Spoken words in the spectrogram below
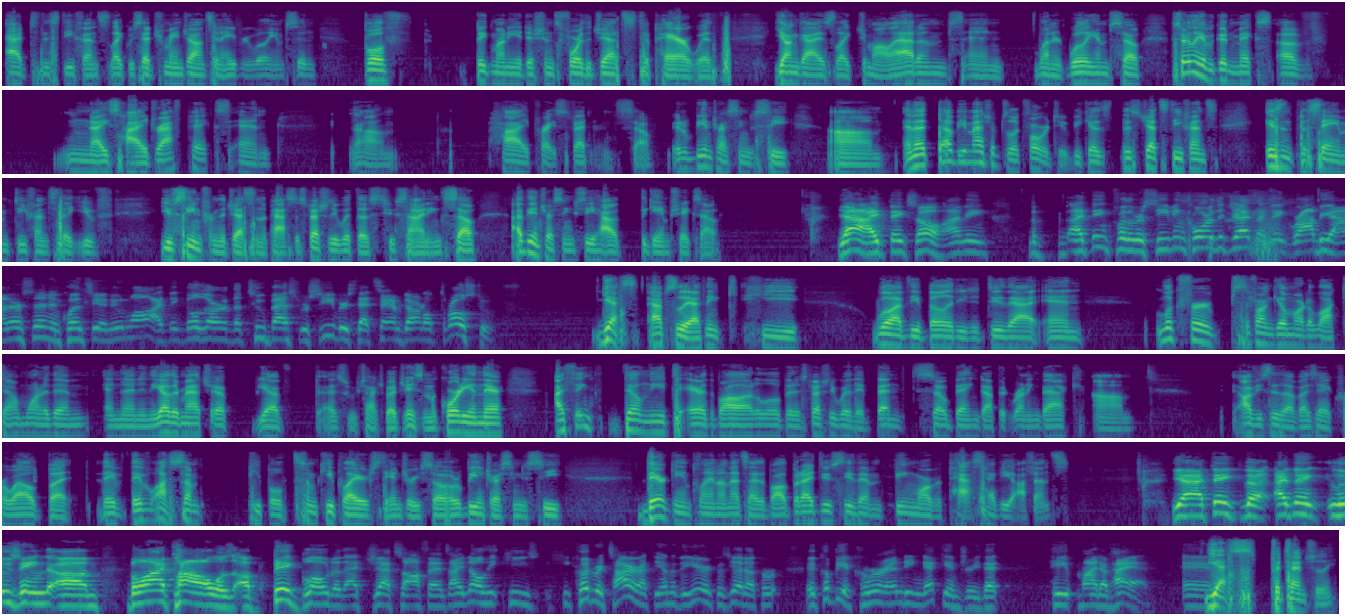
add to this defense. Like we said, Trumaine Johnson, Avery Williamson, both big money additions for the Jets to pair with young guys like Jamal Adams and Leonard Williams. So certainly have a good mix of nice high draft picks and um, high priced veterans. So it'll be interesting to see. Um, and that that'll be a matchup to look forward to because this Jets defense isn't the same defense that you've you've seen from the Jets in the past, especially with those two signings. So I'd be interesting to see how the game shakes out. Yeah, I think so. I mean, the I think for the receiving core of the Jets, I think Robbie Anderson and Quincy Enunwa, I think those are the two best receivers that Sam Darnold throws to. Yes, absolutely. I think he will have the ability to do that and look for Stephon Gilmore to lock down one of them, and then in the other matchup, you have, as we've talked about, Jason McCourty in there. I think they'll need to air the ball out a little bit, especially where they've been so banged up at running back. Um, obviously, they have Isaiah Crowell, but they've they've lost some people, some key players to injury, so it'll be interesting to see their game plan on that side of the ball. But I do see them being more of a pass heavy offense. Yeah, I think the I think losing um, Bilal Powell was a big blow to that Jets offense. I know he he's he could retire at the end of the year because he had a it could be a career-ending neck injury that he might have had. And yes, potentially.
